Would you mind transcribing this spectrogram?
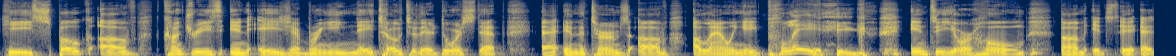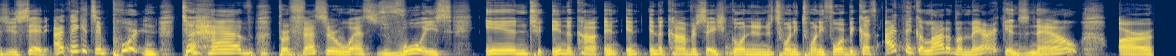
He spoke of countries in Asia bringing NATO to their doorstep uh, in the terms of allowing a plague into your home. Um, it's it, as you said. I think it's important to have Professor West's voice into in the in, in, in the conversation going into 2024 because I think a lot of Americans now are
